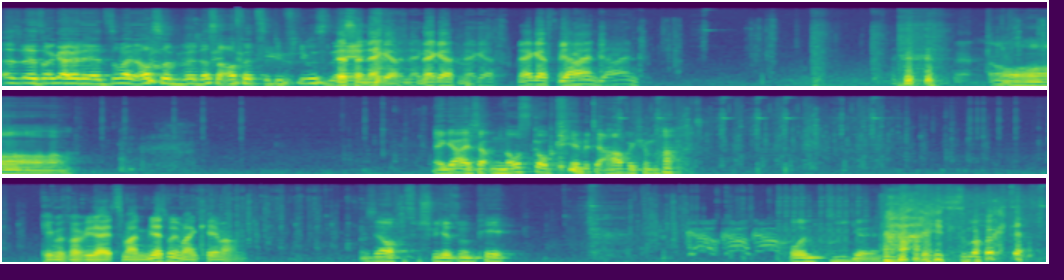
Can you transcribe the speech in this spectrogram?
Das wäre so geil, wenn er jetzt so weit ausholen würde, dass er aufhört zu diffusen, Das ist der ey. Negev. Negev. Negev behind. Oh. Egal, ich habe einen No-Scope-Kill mit der Harve gemacht. Ich muss mal wieder jetzt mal, jetzt muss ich mal einen Kill machen. Das ist ja auch, das ich jetzt nur ein P. Go, go, go! Und Diegel. Ari smoked das.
